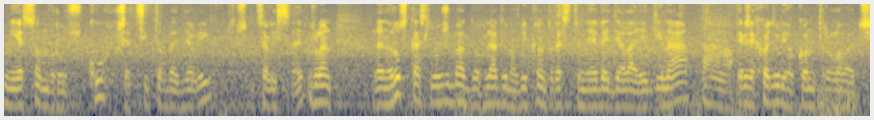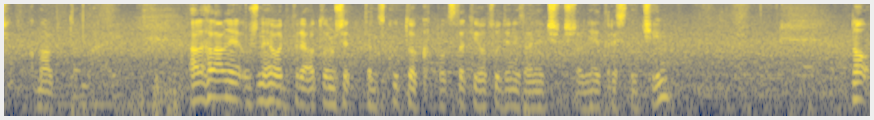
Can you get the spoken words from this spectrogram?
nie som v Rusku, všetci to vedeli, celý svet, len, len ruská služba dohľadu na výkon trestu nevedela jediná, Áno. takže chodili ho kontrolovať, či mal to mať. Ale hlavne už nehovorí teda o tom, že ten skutok v podstate je odsúdený za niečo, čo nie je trestný čin. No,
